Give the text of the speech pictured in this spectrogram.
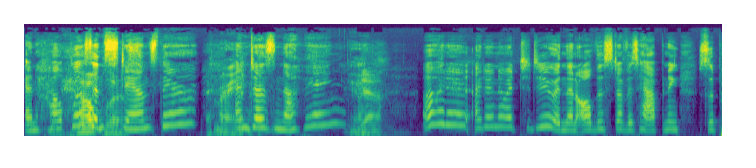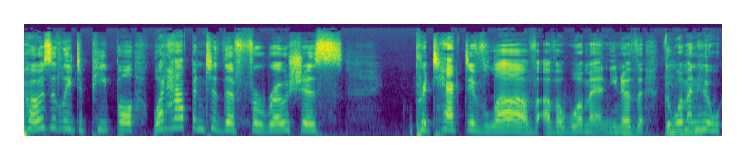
and helpless and, helpless. stands there Right. and does nothing. Yeah. Oh, I don't, I don't know what to do. And then all this stuff is happening supposedly to people. What happened to the ferocious protective love of a woman? You know, Mm. the, the woman who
